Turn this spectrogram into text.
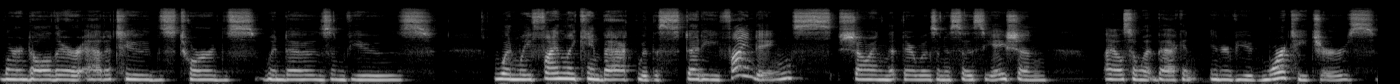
learned all their attitudes towards windows and views. When we finally came back with the study findings showing that there was an association, I also went back and interviewed more teachers,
